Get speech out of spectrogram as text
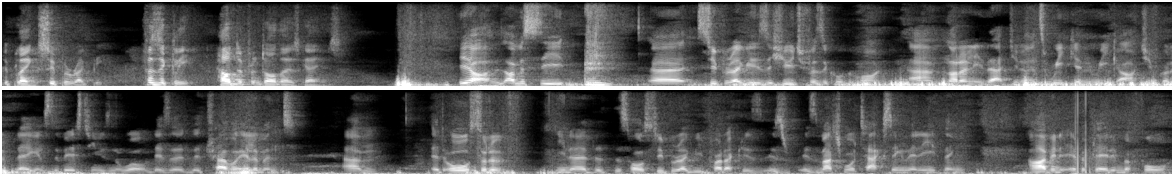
to playing super rugby. Physically, how different are those games? Yeah, obviously, uh, Super Rugby is a huge physical demand. Um, not only that, you know, it's week in, week out. You've got to play against the best teams in the world. There's a the travel element. Um, it all sort of, you know, the, this whole Super Rugby product is, is, is much more taxing than anything I've ever played in before.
